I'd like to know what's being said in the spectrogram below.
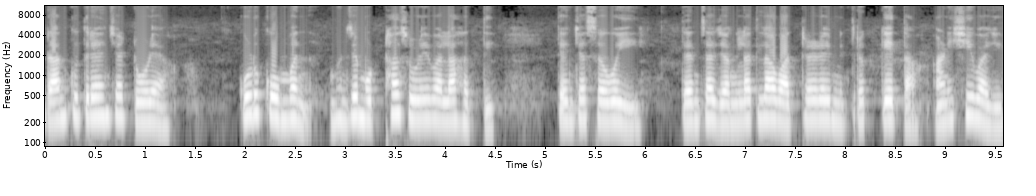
रानकुत्र्यांच्या टोळ्या कुडकोंबन म्हणजे मोठा सुळेवाला हत्ती त्यांच्या सवयी त्यांचा जंगलातला वाटाळे मित्र केता आणि शिवाजी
